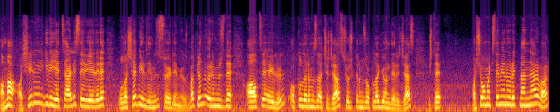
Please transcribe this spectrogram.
ama aşı ile ilgili yeterli seviyelere ulaşabildiğimizi söylemiyoruz. Bakın önümüzde 6 Eylül okullarımızı açacağız, çocuklarımızı okula göndereceğiz. İşte aşı olmak istemeyen öğretmenler var,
